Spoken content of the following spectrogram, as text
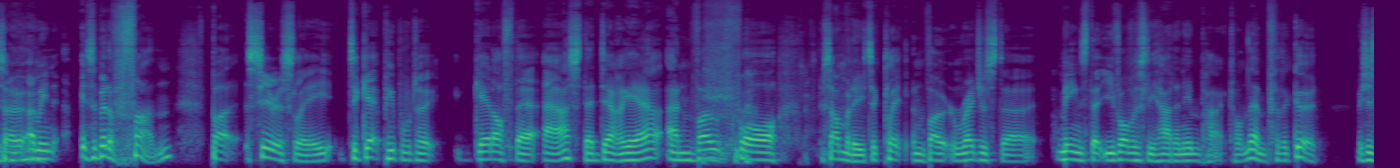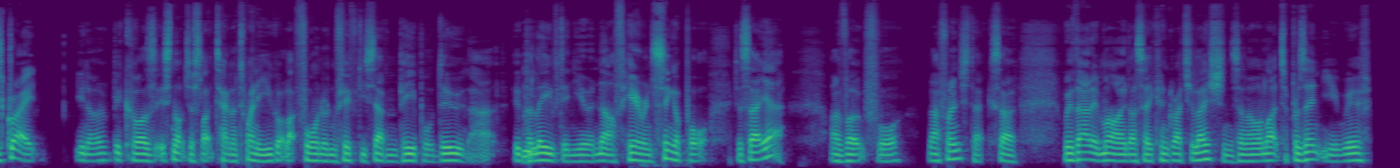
So, I mean, it's a bit of fun, but seriously, to get people to get off their ass, their derrière, and vote for somebody to click and vote and register means that you've obviously had an impact on them for the good, which is great. You know, because it's not just like 10 or 20, you've got like 457 people do that who believed in you enough here in Singapore to say, yeah, I vote for La French Tech. So with that in mind, I say congratulations. And I would like to present you with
